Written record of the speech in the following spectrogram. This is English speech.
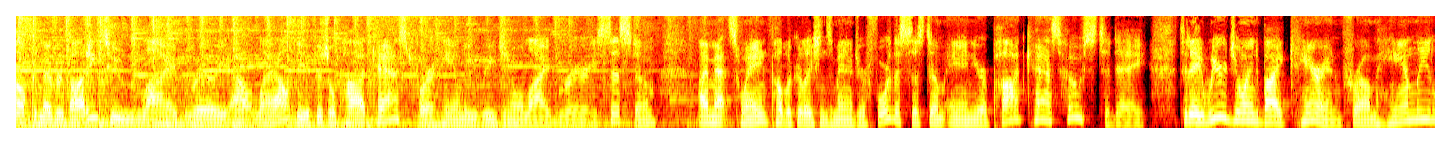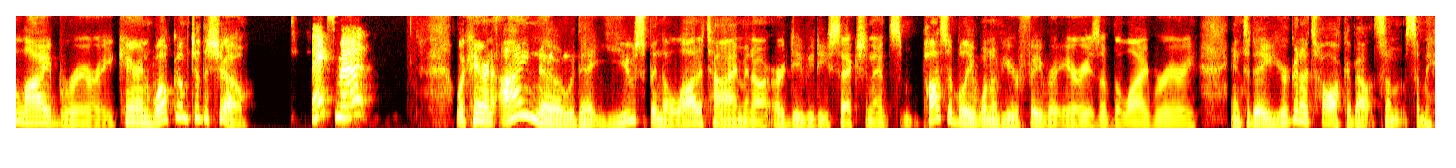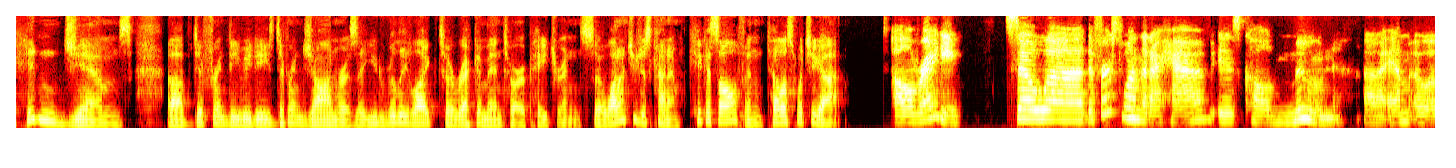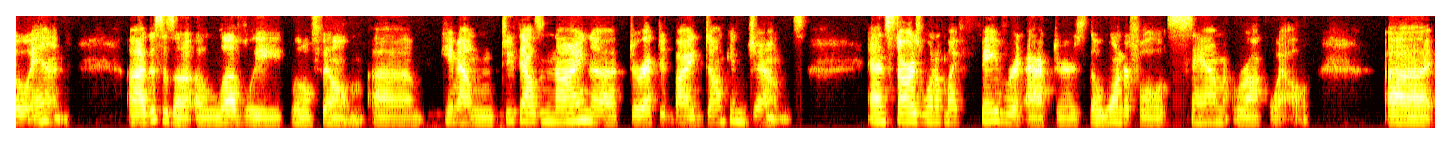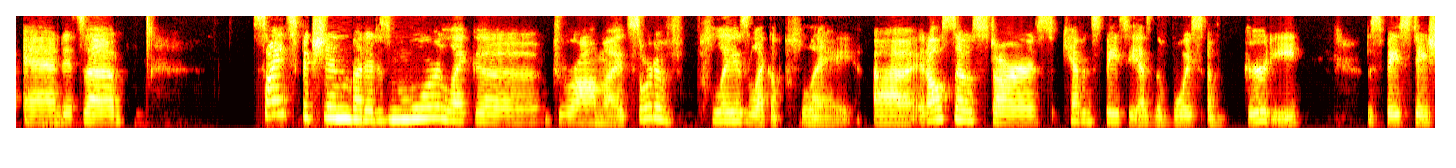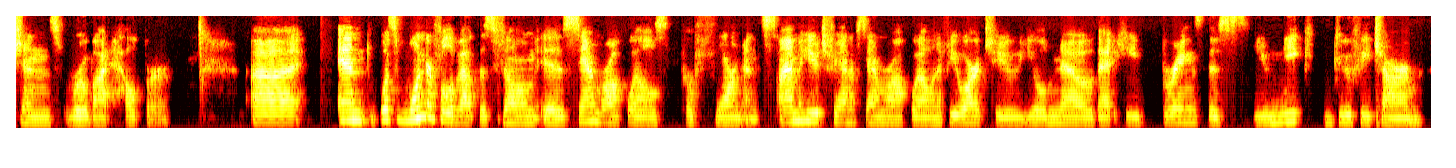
Welcome, everybody, to Library Out Loud, the official podcast for Handley Regional Library System. I'm Matt Swain, Public Relations Manager for the system, and your podcast host today. Today, we're joined by Karen from Handley Library. Karen, welcome to the show. Thanks, Matt. Well, Karen, I know that you spend a lot of time in our, our, DVD section. It's possibly one of your favorite areas of the library. And today you're going to talk about some some hidden gems of different DVDs, different genres that you'd really like to recommend to our patrons. So why don't you just kind of kick us off and tell us what you got? All righty. So uh, the first one that I have is called Moon, uh, M O O N. Uh, this is a, a, lovely little film. Um, came out in 2009, uh, directed by Duncan Jones, and stars one of my favorite actors, the wonderful Sam Rockwell. Uh, and it's a science fiction, but it is more like a drama. It sort of plays like a play. Uh, it also stars Kevin Spacey as the voice of Geordi, the space station's robot helper. Uh, and what's wonderful about this film is Sam Rockwell's performance. I'm a huge fan of Sam Rockwell, and if you are too, you'll know that he brings this unique, goofy charm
